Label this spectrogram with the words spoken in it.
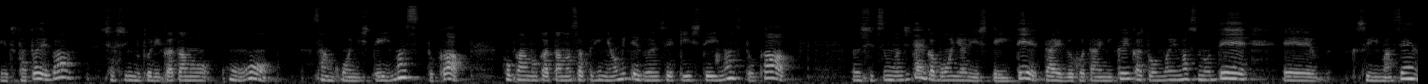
えっと例えば写真の撮り方の本を参考にしていますとか他の方の作品を見て分析していますとか質問自体がぼんやりしていてだいぶ答えにくいかと思いますので、えーすいませんっ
